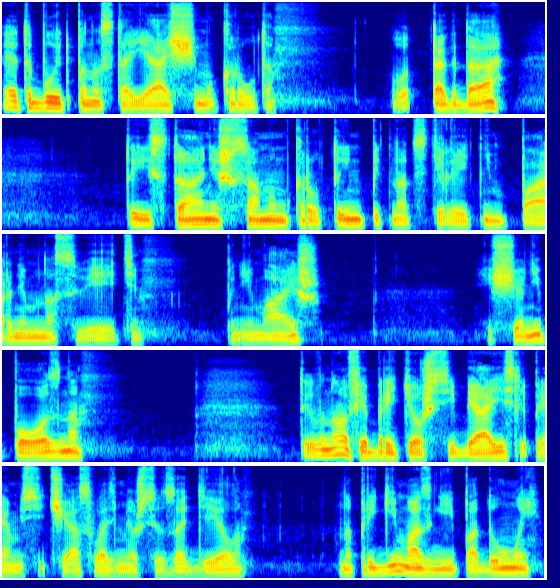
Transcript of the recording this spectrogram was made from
Это будет по-настоящему круто. Вот тогда ты и станешь самым крутым пятнадцатилетним парнем на свете. Понимаешь? Еще не поздно. Ты вновь обретешь себя, если прямо сейчас возьмешься за дело. Напряги мозги и подумай.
